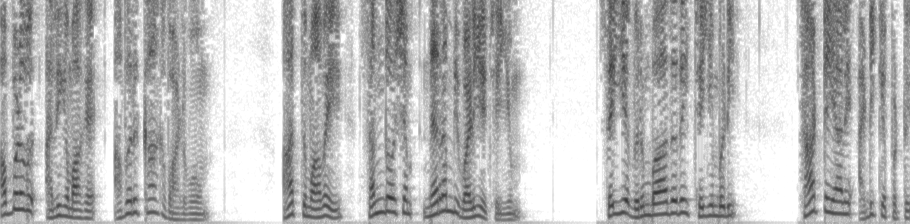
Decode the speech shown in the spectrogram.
அவ்வளவு அதிகமாக அவருக்காக வாழுவோம். ஆத்மாவை சந்தோஷம் நிரம்பி வழியச் செய்யும். செய்ய விரும்பாததை செய்யும்படி சாட்டையாலே அடிக்கப்பட்டு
